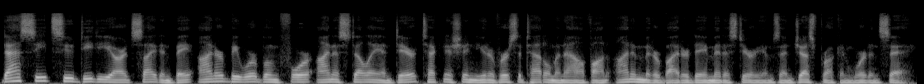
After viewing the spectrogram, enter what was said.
das sieht zu DDR Zeiten bei einer Bewerbung vor einer Stelle an der Technischen Universität Universitätsalmanal von einem Mitarbeiter des Ministeriums und gesprochen worden sei.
